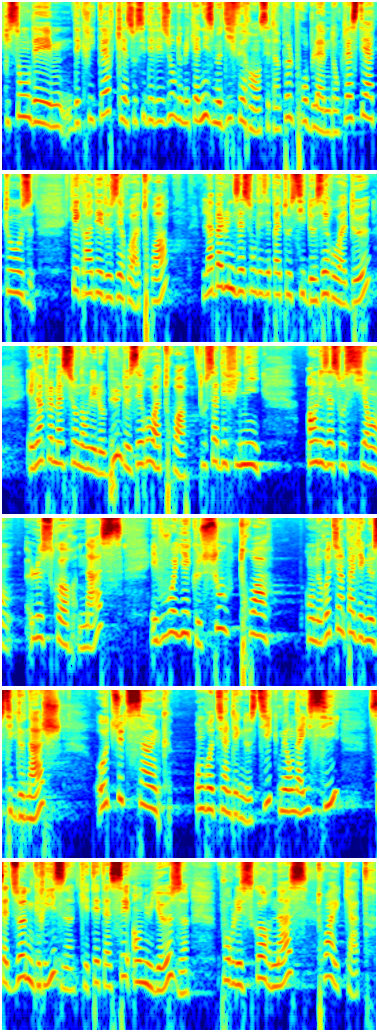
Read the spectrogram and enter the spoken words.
qui sont des, critères qui associent des lésions de mécanismes différents. C'est un peu le problème. Donc, l'astéatose, qui est gradée de 0 à 3, la ballonisation des hépatocytes de 0 à 2, et l'inflammation dans les lobules de 0 à 3. Tout ça définit en les associant le score NAS. Et vous voyez que sous 3, on ne retient pas le diagnostic de Nash. Au-dessus de 5, on retient le diagnostic, mais on a ici cette zone grise qui était assez ennuyeuse pour les scores NAS 3 et 4.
